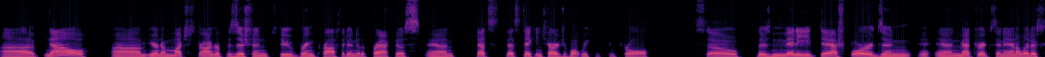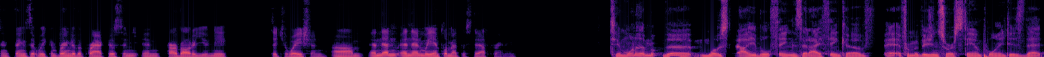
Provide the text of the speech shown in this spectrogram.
Uh, now um, you're in a much stronger position to bring profit into the practice, and that's that's taking charge of what we can control. So there's many dashboards and and metrics and analytics and things that we can bring to the practice and, and carve out a unique situation. Um, and then and then we implement the staff training. Tim, one of the the most valuable things that I think of uh, from a vision source standpoint is that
